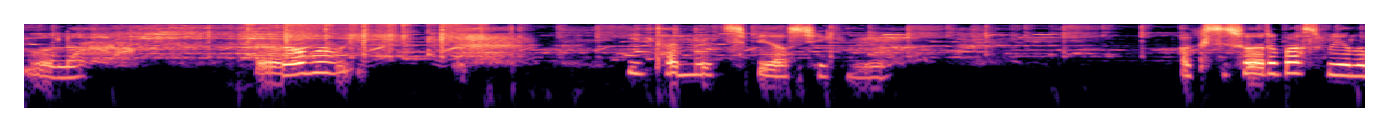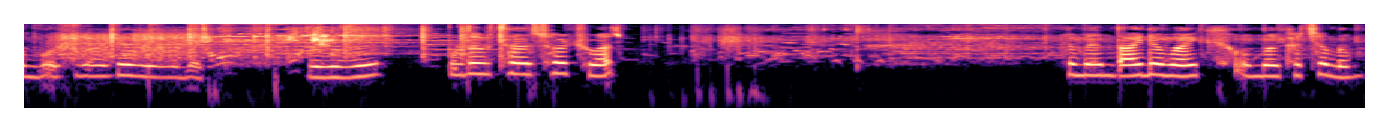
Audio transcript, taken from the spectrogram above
Böyle. Ama İnternet biraz çekmiyor. Aksesuara basmayalım boşuna harcamayalım aklımızı. Burada bir tane search var. Hemen Dynamite ondan kaçalım.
